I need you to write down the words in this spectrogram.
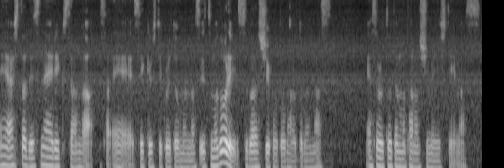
えー、明日ですね、エリックさんが、えー、説教してくると思います。いつも通り素晴らしいことになると思います。えー、それをとても楽しみにしています。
